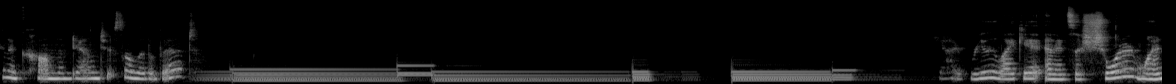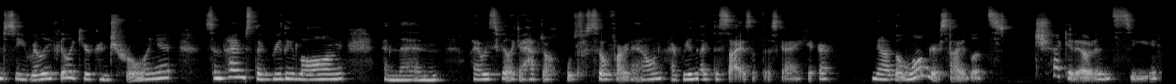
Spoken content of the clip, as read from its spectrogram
Gonna calm them down just a little bit. Yeah, I really like it and it's a shorter one so you really feel like you're controlling it. Sometimes they're really long and then I always feel like I have to hold so far down. I really like the size of this guy here. Now the longer side, let's check it out and see.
